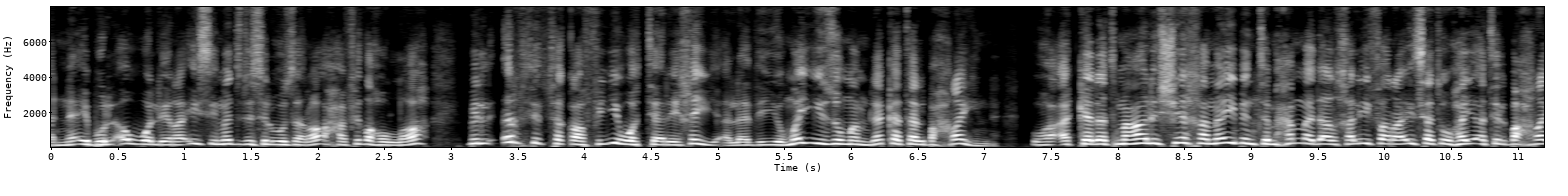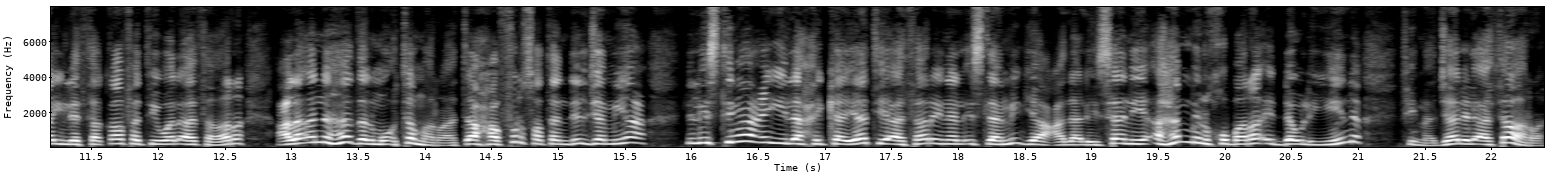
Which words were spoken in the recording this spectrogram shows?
النائب الأول لرئيس مجلس الوزراء حفظه الله بالإرث الثقافي والتاريخي الذي يميز مملكة البحرين. وأكدت معالي الشيخة مي بنت محمد الخليفة رئيسة هيئة البحرين للثقافة والآثار على أن هذا المؤتمر أتاح فرصة للجميع للاستماع إلى حكايات آثارنا الإسلامية على لسان أهم الخبراء الدوليين في مجال الآثار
